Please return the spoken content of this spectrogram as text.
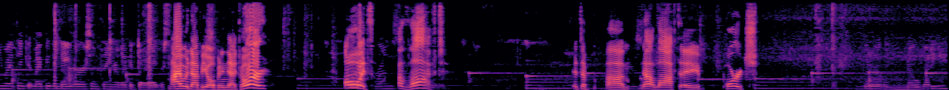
you might think it might be the neighbor or something or like a dog or something. I would not be opening that door. Oh, it's We're on this- a loft. It's a um not a loft, a porch. Literally nobody.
